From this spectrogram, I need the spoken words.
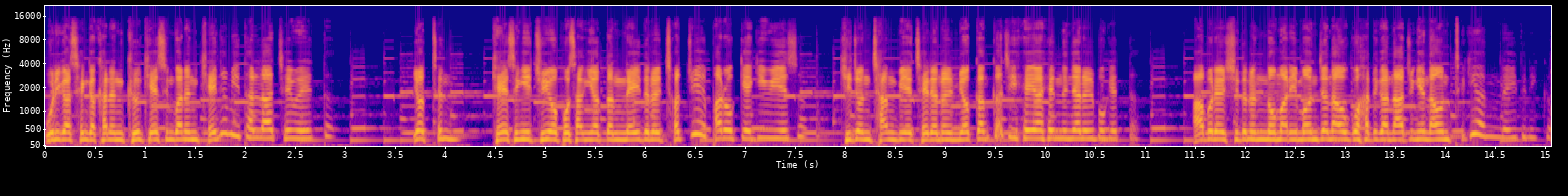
우리가 생각하는 그 계승과는 개념이 달라 제외했다. 여튼 계승이 주요 보상이었던 레이드를 첫 주에 바로 깨기 위해서 기존 장비의 재련을 몇 강까지 해야 했느냐를 보겠다. 아브렐시드는 노말이 먼저 나오고 하드가 나중에 나온 특이한 레이드니까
